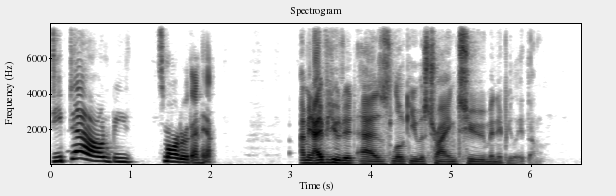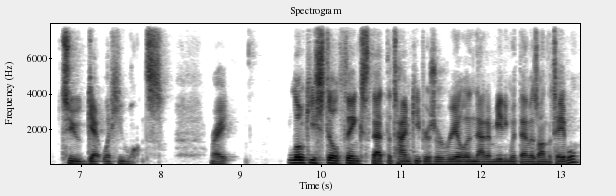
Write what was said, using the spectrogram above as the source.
deep down be smarter than him. I mean, I viewed it as Loki was trying to manipulate them to get what he wants, right? Loki still thinks that the timekeepers are real and that a meeting with them is on the table,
